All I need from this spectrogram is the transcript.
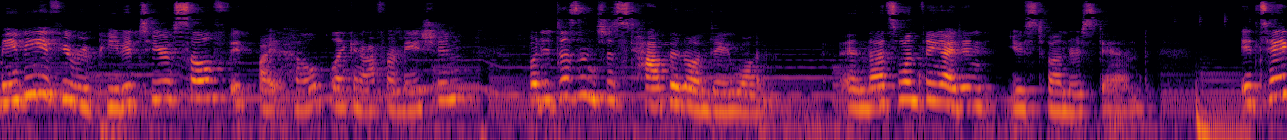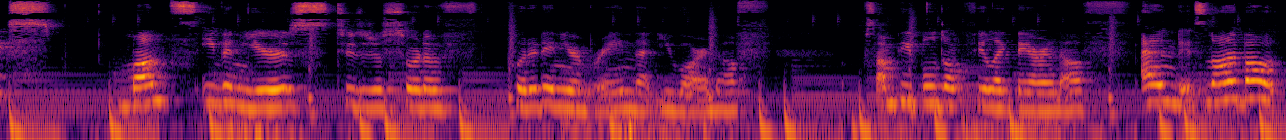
Maybe if you repeat it to yourself, it might help, like an affirmation, but it doesn't just happen on day one. And that's one thing I didn't used to understand. It takes months, even years to just sort of put it in your brain that you are enough. Some people don't feel like they are enough. And it's not about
